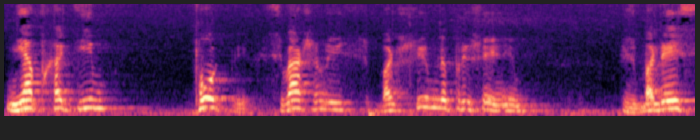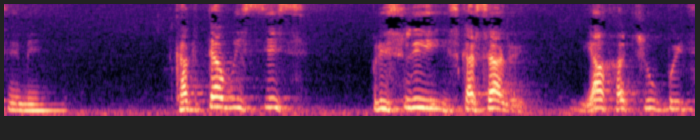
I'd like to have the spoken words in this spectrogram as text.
необходим подвиг, связанный с большим напряжением, с болезнями. Когда вы здесь пришли и сказали, я хочу быть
